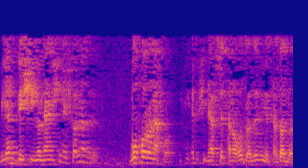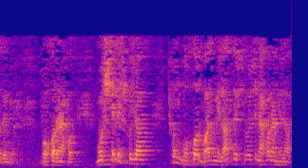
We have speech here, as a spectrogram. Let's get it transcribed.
میگن بشین و ننشین اشکال نداره. بخور و نخور. فی نفسه تناقض لازم میاد تضاد لازم میاد بخور و نخور. مشکلش کجاست؟ چون بخور باید ملاک داشته باشه نخورن ملاک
